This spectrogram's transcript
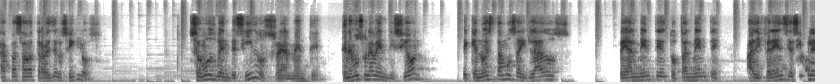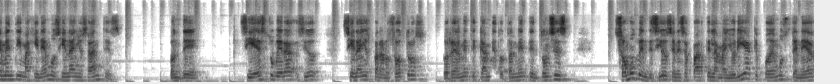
ha pasado a través de los siglos. Somos bendecidos realmente. Tenemos una bendición de que no estamos aislados realmente, totalmente a diferencia, simplemente imaginemos 100 años antes, donde si esto hubiera sido, 100 años para nosotros, pues realmente cambia totalmente. Entonces, somos bendecidos en esa parte, la mayoría que podemos tener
